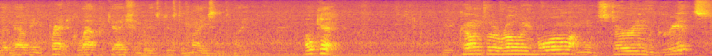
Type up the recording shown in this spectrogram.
Doesn't have any practical application, but it's just amazing to me. Okay. We've come to a rolling boil. I'm going to stir in the grits.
